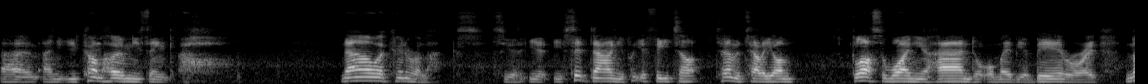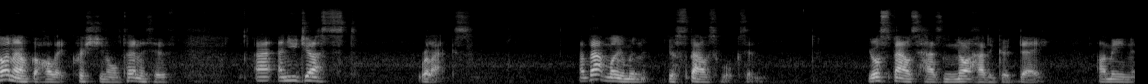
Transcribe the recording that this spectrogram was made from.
um, and you come home and you think, oh, now I can relax. So you, you, you, sit down, you put your feet up, turn the telly on, glass of wine in your hand, or, or maybe a beer or a non alcoholic Christian alternative, uh, and you just relax. At that moment, your spouse walks in. Your spouse has not had a good day. I mean,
